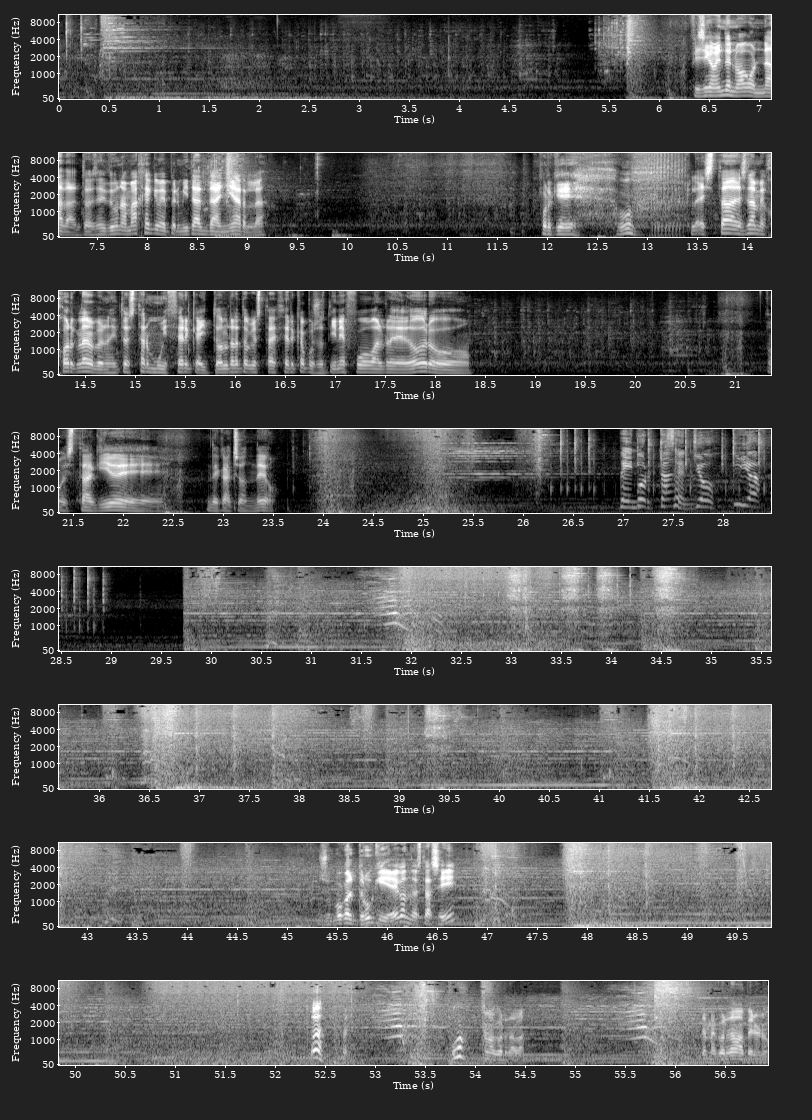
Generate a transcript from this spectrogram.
Físicamente no hago nada, entonces necesito una magia que me permita dañarla. Porque... Uf, esta es la mejor, claro, pero necesito estar muy cerca. Y todo el rato que está cerca, pues o tiene fuego alrededor o... O está aquí de, de cachondeo. Un poco el truqui, ¿eh? Cuando está así. ¡Ah! Uh, no me acordaba. No me acordaba, pero no.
